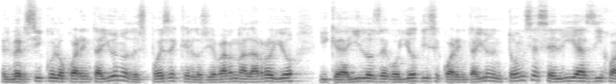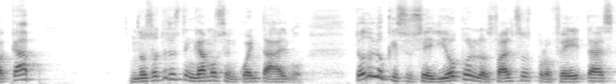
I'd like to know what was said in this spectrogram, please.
el versículo 41, después de que los llevaron al arroyo y que de allí los degolló, dice 41, entonces Elías dijo acá, nosotros tengamos en cuenta algo. Todo lo que sucedió con los falsos profetas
